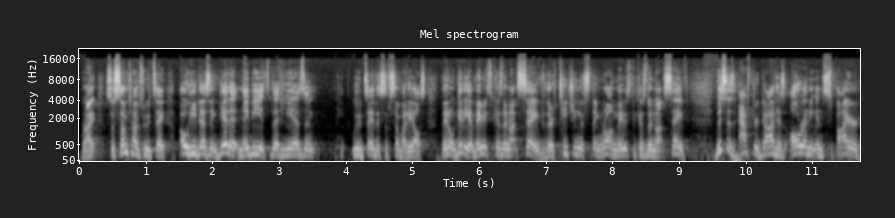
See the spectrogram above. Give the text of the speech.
Right? So sometimes we would say, oh, he doesn't get it. Maybe it's that he hasn't we would say this of somebody else. They don't get it yet. Maybe it's because they're not saved. They're teaching this thing wrong. Maybe it's because they're not saved. This is after God has already inspired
